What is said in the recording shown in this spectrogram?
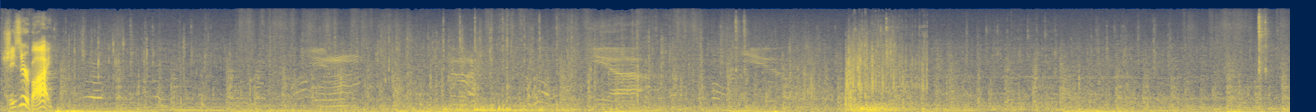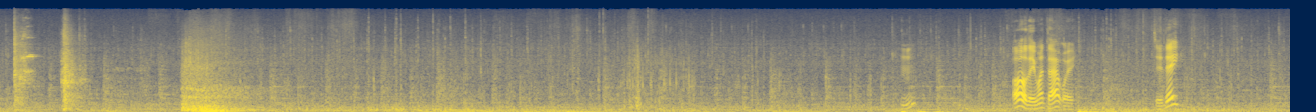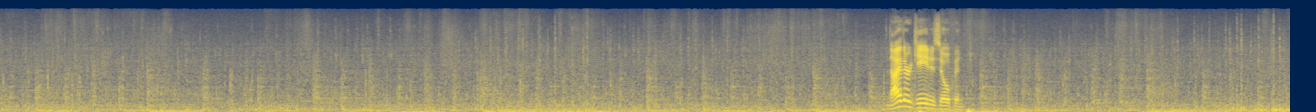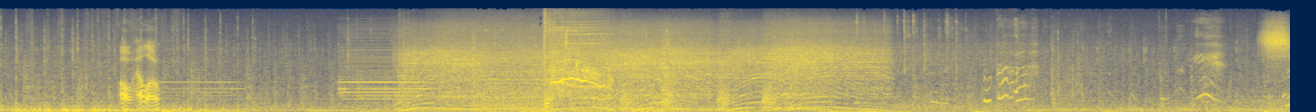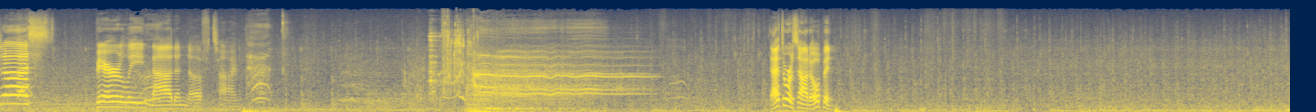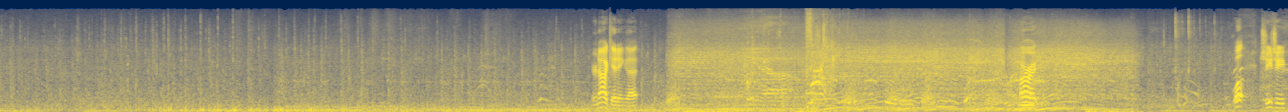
She's nearby. Oh, they went that way. Did they? Neither gate is open. Oh, hello. Just barely not enough time. That door's not open. You're not getting that. Alright. Well, GG.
